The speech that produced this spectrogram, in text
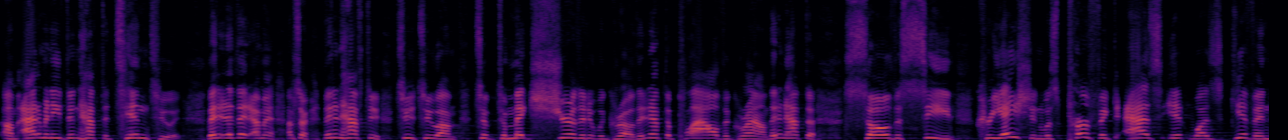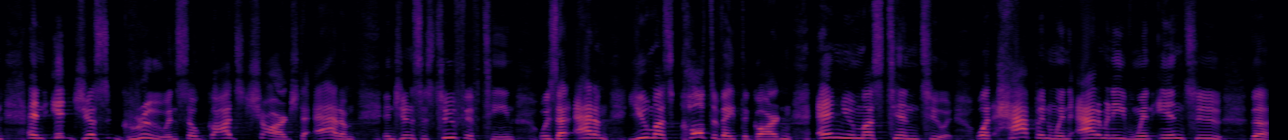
um, Adam and Eve didn't have to tend to it. They, they, I mean, I'm sorry, they didn't have to, to, to, um, to, to make sure that it would grow. They didn't have to plow the ground. They didn't have to sow the seed. Creation was perfect as it was given, and it just grew. And so God's charge to Adam in Genesis 2.15 was that, Adam, you must cultivate the garden and you must tend to it. What happened when Adam and Eve went into the,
